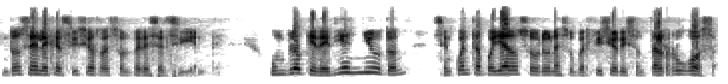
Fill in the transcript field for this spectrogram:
Entonces el ejercicio a resolver es el siguiente. Un bloque de 10 newton se encuentra apoyado sobre una superficie horizontal rugosa,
